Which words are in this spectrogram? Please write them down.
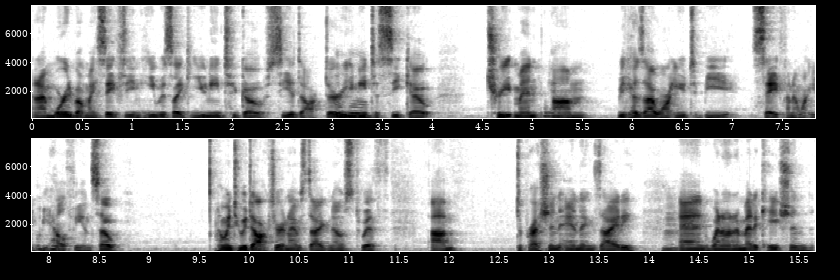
and I'm worried about my safety." And he was like, "You need to go see a doctor. You need to seek out treatment, um, because I want you to be safe and I want you to be healthy." And so I went to a doctor and I was diagnosed with um, depression and anxiety. And went on a medication.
